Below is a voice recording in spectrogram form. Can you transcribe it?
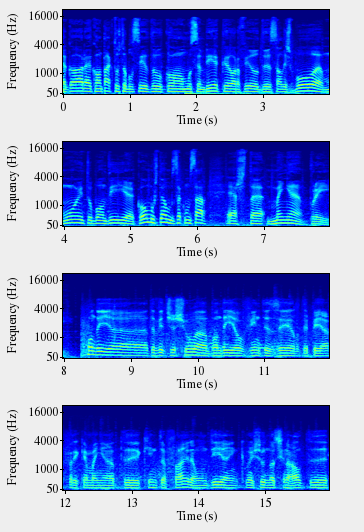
Agora, contacto estabelecido com Moçambique, Orfeu de Salisboa. Muito bom dia. Como estamos a começar esta manhã por aí? Bom dia, David Joshua. Bom dia, ouvintes RTP África. Manhã de quinta-feira, um dia em que o Instituto Nacional de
